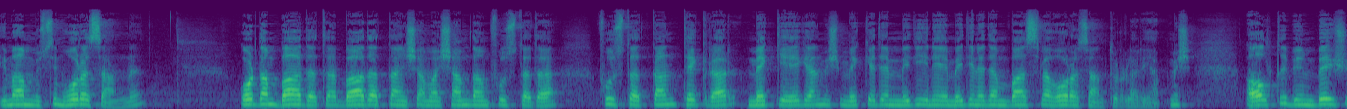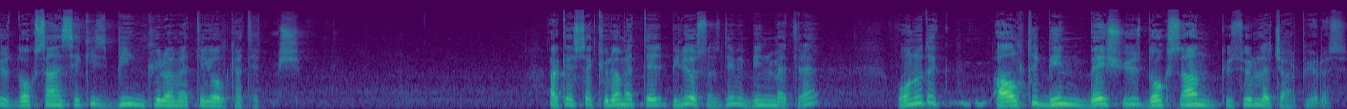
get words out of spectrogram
İmam Müslim Horasanlı, oradan Bağdat'a, Bağdat'tan Şam'a, Şam'dan Fustat'a, Fustat'tan tekrar Mekke'ye gelmiş, Mekke'den Medine'ye, Medine'den Basra, Horasan turları yapmış. 6598 bin kilometre yol kat etmiş. Arkadaşlar kilometre biliyorsunuz değil mi? Bin metre. Onu da 6590 küsürle çarpıyoruz.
